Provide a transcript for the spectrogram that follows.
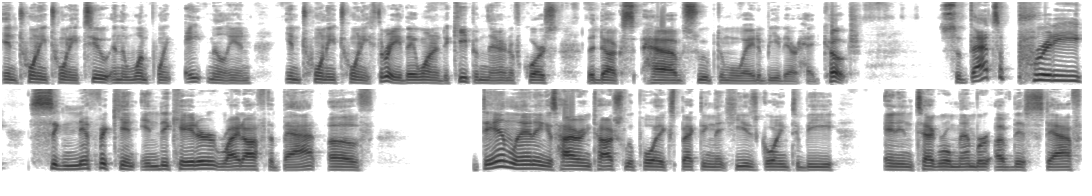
in 2022 and then 1.8 million in 2023. They wanted to keep him there, and of course, the Ducks have swooped him away to be their head coach. So that's a pretty significant indicator right off the bat of Dan Lanning is hiring Tosh Lupoi expecting that he is going to be an integral member of this staff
